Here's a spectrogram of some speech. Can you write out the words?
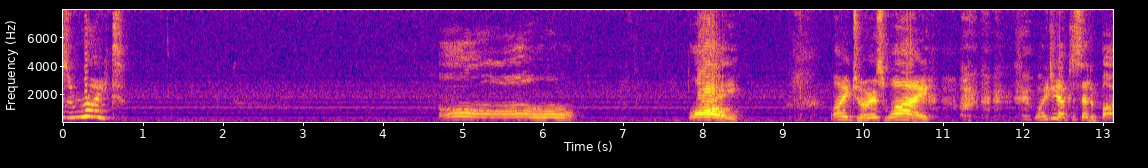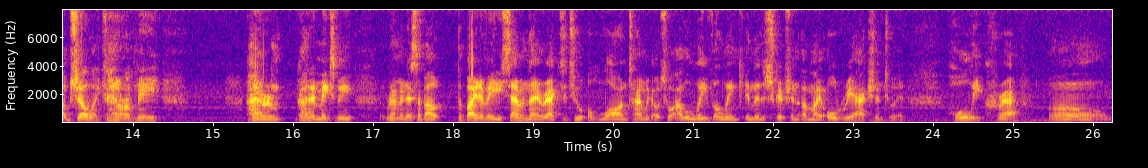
Was right. Oh. Why? Why, Touris? Why? Why'd you have to send a bombshell like that on me? God, it rem- God, it makes me reminisce about the bite of 87 that I reacted to a long time ago. So I will leave a link in the description of my old reaction to it. Holy crap. Oh.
